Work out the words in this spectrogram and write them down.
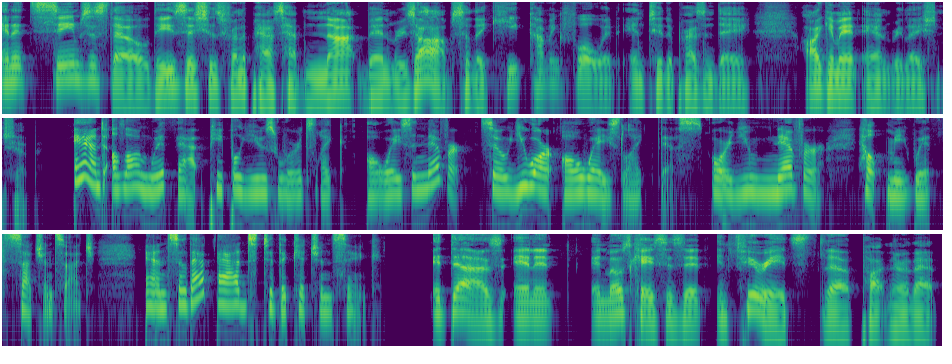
And it seems as though these issues from the past have not been resolved. So they keep coming forward into the present day argument and relationship. And along with that, people use words like always and never. So you are always like this, or you never help me with such and such. And so that adds to the kitchen sink. It does. And it, in most cases, it infuriates the partner that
